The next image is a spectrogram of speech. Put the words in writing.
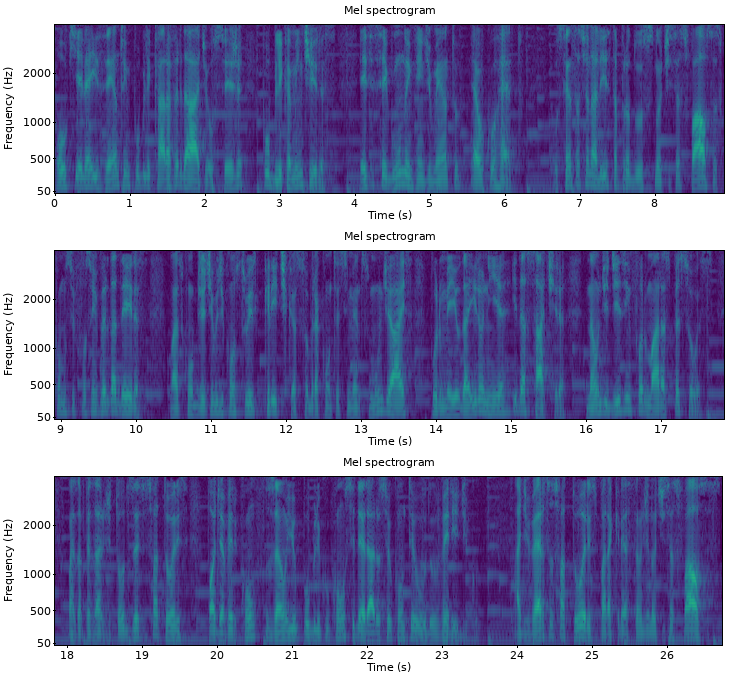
ou que ele é isento em publicar a verdade, ou seja, publica mentiras. Esse segundo entendimento é o correto. O sensacionalista produz notícias falsas como se fossem verdadeiras, mas com o objetivo de construir críticas sobre acontecimentos mundiais por meio da ironia e da sátira, não de desinformar as pessoas. Mas apesar de todos esses fatores, pode haver confusão e o público considerar o seu conteúdo verídico. Há diversos fatores para a criação de notícias falsas.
